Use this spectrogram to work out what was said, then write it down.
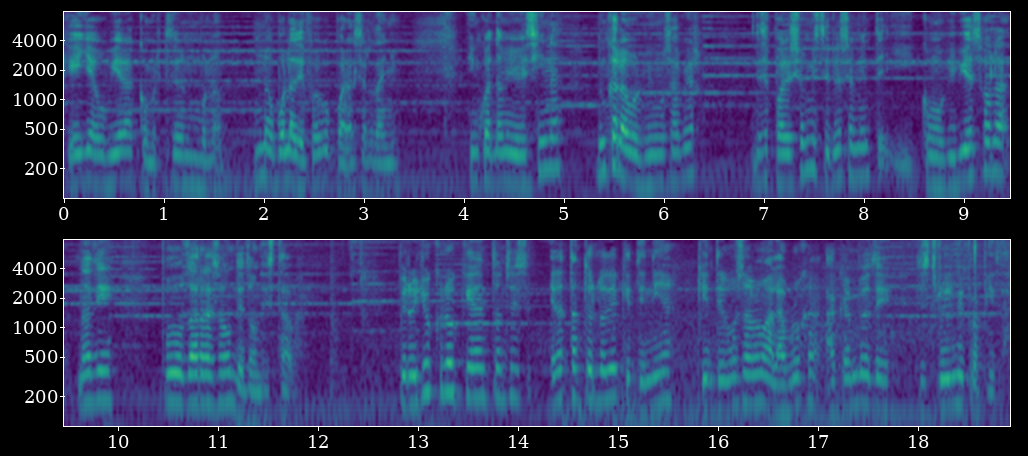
que ella hubiera convertido en una, bola de fuego para hacer daño. En cuanto a mi vecina, nunca la volvimos a ver. Desapareció misteriosamente y como vivía sola, nadie pudo dar razón de dónde estaba. Pero yo creo que era entonces, era tanto el odio que tenía que entregó su alma a la bruja a cambio de destruir mi propiedad.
